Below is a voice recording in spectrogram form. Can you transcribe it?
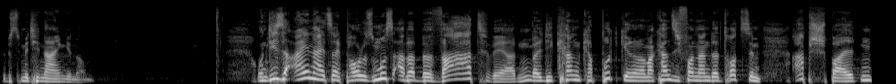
Du bist mit hineingenommen. Und diese Einheit, sagt Paulus, muss aber bewahrt werden, weil die kann kaputt gehen oder man kann sich voneinander trotzdem abspalten.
